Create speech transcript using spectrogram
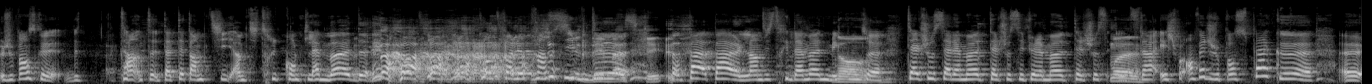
je pense que t'as t'as peut-être un petit, un petit truc contre la mode, contre, contre le principe de. Pas, pas, pas, euh, l'industrie de la mode, mais Non. contre euh, telle chose c'est à la mode, telle chose c'est plus à la mode, telle chose, Ouais. etc. Et je, en fait, je pense pas que euh,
